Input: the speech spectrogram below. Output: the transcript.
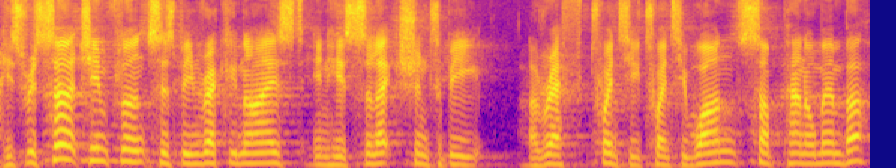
his research influence has been recognised in his selection to be a REF 2021 sub-panel member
